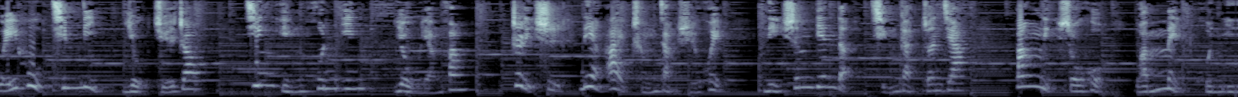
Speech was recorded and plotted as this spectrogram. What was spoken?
维护亲密有绝招，经营婚姻有良方。这里是恋爱成长学会，你身边的情感专家，帮你收获完美婚姻。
